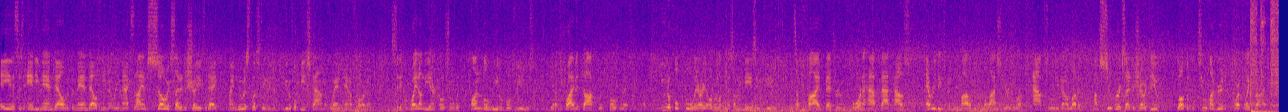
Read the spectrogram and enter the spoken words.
Hey, this is Andy Mandel with the Mandel team at REMAX, and I am so excited to show you today my newest listing in the beautiful beach town of Lantana, Florida. Sitting right on the intercoastal with unbelievable views. You get a private dock with boat lift, a beautiful pool area overlooking this amazing view. It's a five bedroom, four and a half bath house. Everything's been remodeled within the last year. You are absolutely gonna love it. I'm super excited to show it to you. Welcome to 200 North Lake Drive.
